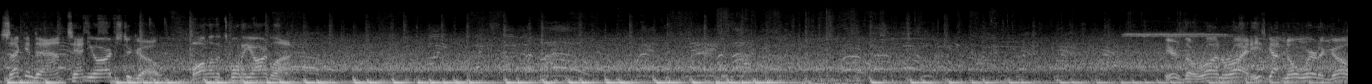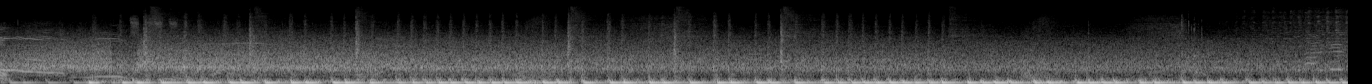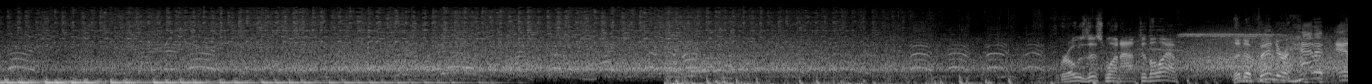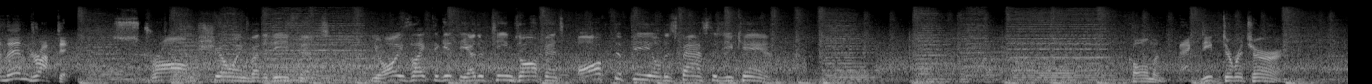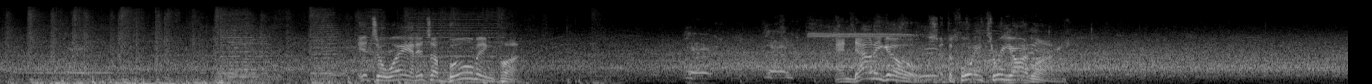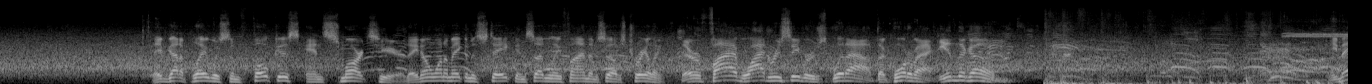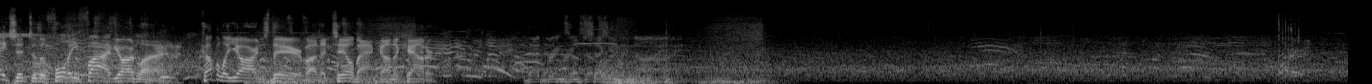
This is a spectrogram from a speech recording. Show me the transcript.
Second down, 10 yards to go. Ball on the 20-yard line. Here's the run right. He's got nowhere to go. One out to the left. The defender had it and then dropped it. Strong showing by the defense. You always like to get the other team's offense off the field as fast as you can. Coleman back deep to return. It's away, and it's a booming punt. And down he goes at the 43-yard line. They've got to play with some focus and smarts here. They don't want to make a mistake and suddenly find themselves trailing. There are five wide receivers split out. The quarterback in the gun. He makes it to the 45-yard line. Couple of yards there by the tailback on the counter. That brings up second and nine.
